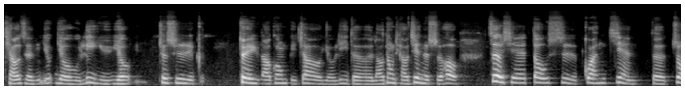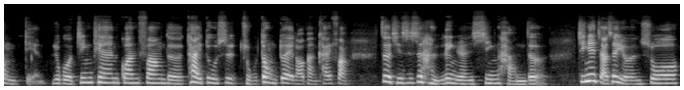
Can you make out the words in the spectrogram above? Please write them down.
调整有有利于有就是对劳工比较有利的劳动条件的时候。这些都是关键的重点。如果今天官方的态度是主动对老板开放，这其实是很令人心寒的。今天假设有人说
